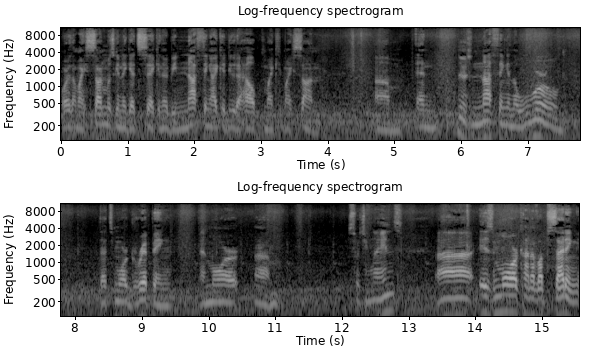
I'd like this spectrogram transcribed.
or that my son was going to get sick and there'd be nothing I could do to help my, my son. Um, and there's nothing in the world that's more gripping and more um, switching lanes uh, is more kind of upsetting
